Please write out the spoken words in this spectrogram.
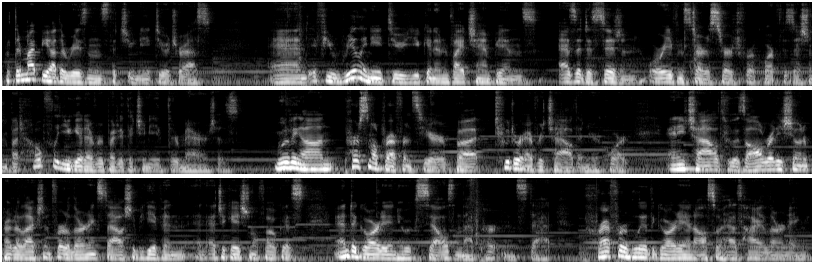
but there might be other reasons that you need to address. And if you really need to, you can invite champions as a decision or even start a search for a court physician, but hopefully you get everybody that you need through marriages. Moving on, personal preference here, but tutor every child in your court. Any child who has already shown a predilection for a learning style should be given an educational focus and a guardian who excels in that pertinent stat. Preferably, the guardian also has high learning.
